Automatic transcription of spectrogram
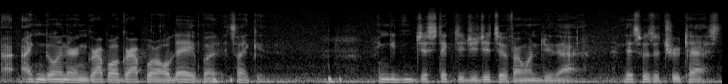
I, I can go in there and grapple a grappler all day, but it's like I can just stick to jujitsu if I want to do that. This was a true test.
